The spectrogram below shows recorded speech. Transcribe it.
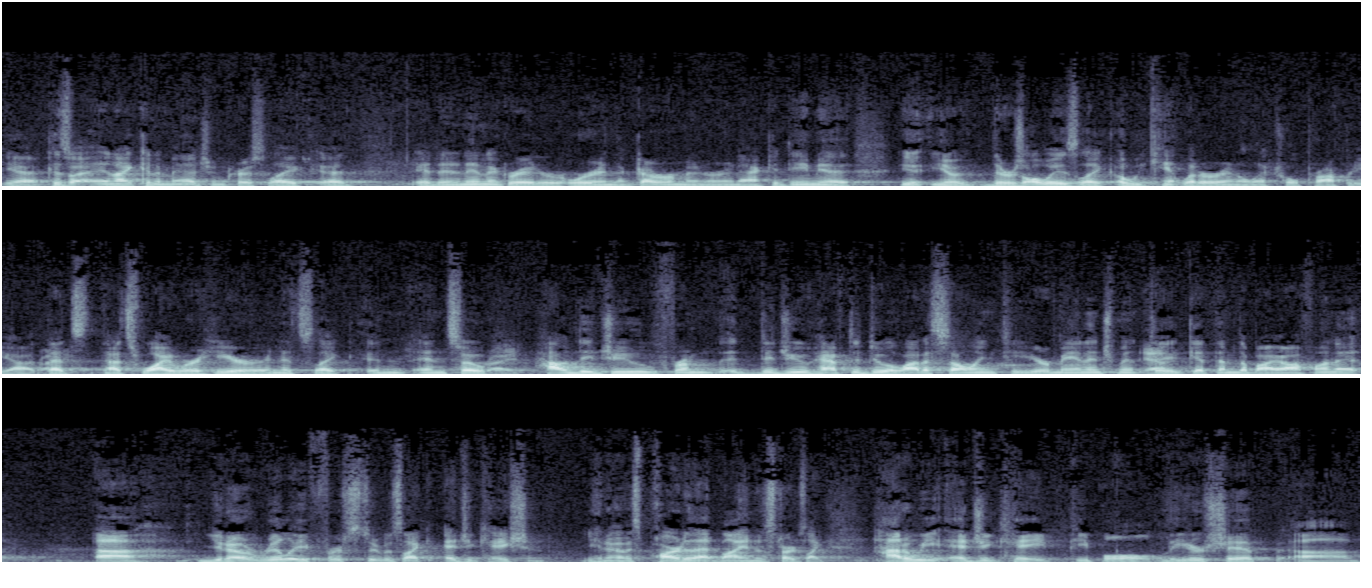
yeah. Because and I can imagine, Chris, like uh, at an integrator or in the government or in academia, you, you, know, there's always like, oh, we can't let our intellectual property out. Right. That's that's why we're here. And it's like, and and so, right. how did you from? Did you have to do a lot of selling to your management yeah. to get them to buy off on it? Uh, you know, really, first it was like education. You know, as part of that buy-in, it starts like, how do we educate people, leadership um,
